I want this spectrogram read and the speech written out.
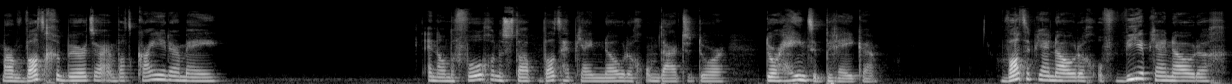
Maar wat gebeurt er en wat kan je daarmee? En dan de volgende stap: wat heb jij nodig om daar te door, doorheen te breken? Wat heb jij nodig of wie heb jij nodig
